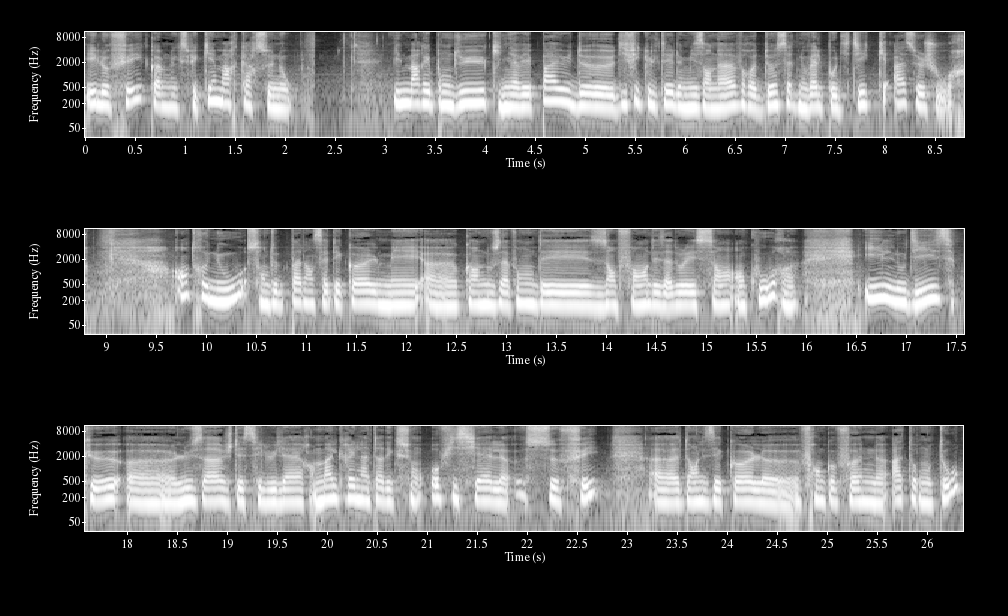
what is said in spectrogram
et le fait, comme l'expliquait Marc Arsenault. Il m'a répondu qu'il n'y avait pas eu de difficulté de mise en œuvre de cette nouvelle politique à ce jour. Entre nous, sans doute pas dans cette école, mais euh, quand nous avons des enfants, des adolescents en cours, ils nous disent que euh, l'usage des cellulaires, malgré l'interdiction officielle, se fait euh, dans les écoles euh, francophones à Toronto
